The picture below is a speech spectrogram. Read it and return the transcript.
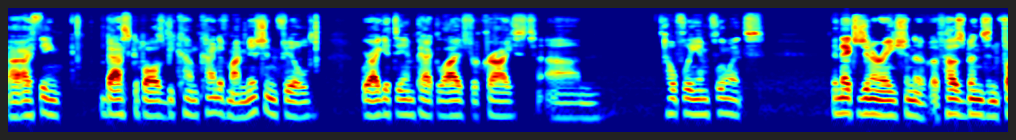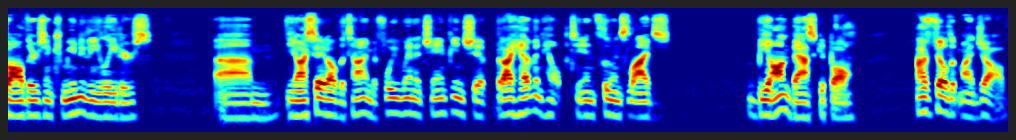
I think basketball has become kind of my mission field where I get to impact lives for Christ, um, hopefully influence the next generation of, of, husbands and fathers and community leaders. Um, you know, I say it all the time if we win a championship, but I haven't helped to influence lives beyond basketball, I've failed at my job.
